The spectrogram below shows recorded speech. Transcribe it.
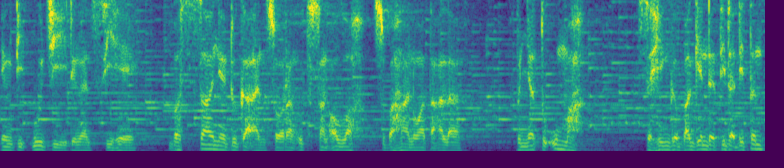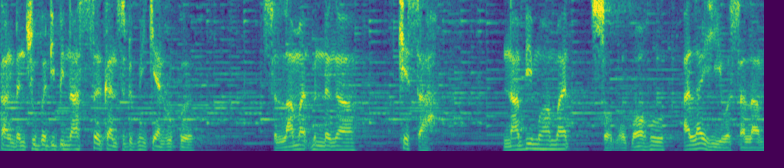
yang diuji dengan sihir. Besarnya dugaan seorang utusan Allah Subhanahu wa taala penyatu ummah sehingga baginda tidak ditentang dan cuba dibinasakan sedemikian rupa. Selamat mendengar kisah Nabi Muhammad sallallahu alaihi wasallam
